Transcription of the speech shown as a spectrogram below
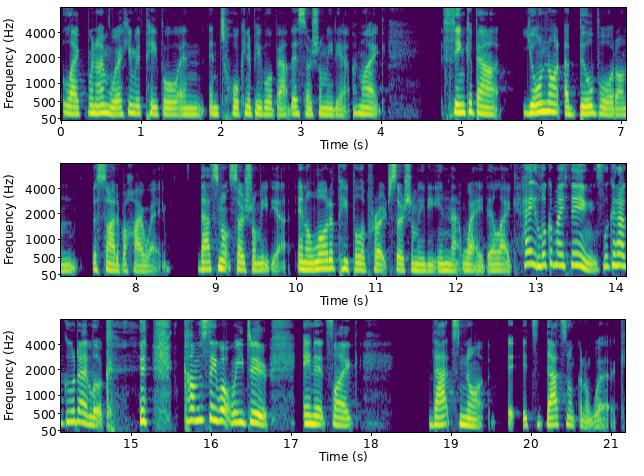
like when I'm working with people and and talking to people about their social media, I'm like think about you're not a billboard on the side of a highway that's not social media. And a lot of people approach social media in that way. They're like, hey, look at my things. Look at how good I look. Come see what we do. And it's like, that's not, it's, that's not going to work.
